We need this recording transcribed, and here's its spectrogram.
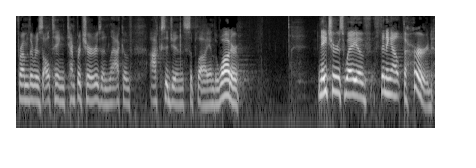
from the resulting temperatures and lack of oxygen supply in the water. Nature's way of thinning out the herd,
